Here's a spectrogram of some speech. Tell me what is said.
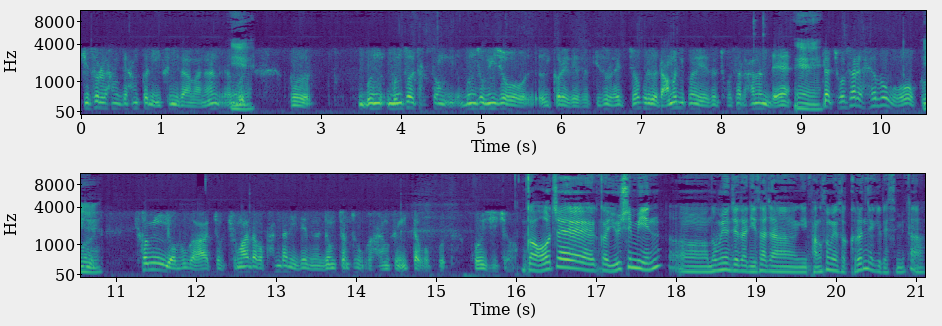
기, 소를 한 게 한 건이 있습니다만은 예. 그 문, 문서 작성, 문서 위조 의 건에 대해서 기소를 했죠. 그리고 나머지 건에 대해서 는 조사를 하는데 예. 일단 조사를 해보고 그 예. 혐의 여부가 좀 중하다고 판단이 되면 영장 청구 가능성이 있다고 보, 보여지죠. 그러니까 어제 그러니까 유시민 어, 노무현 재단 이사장이 방송에서 그런 얘기를 했습니다.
